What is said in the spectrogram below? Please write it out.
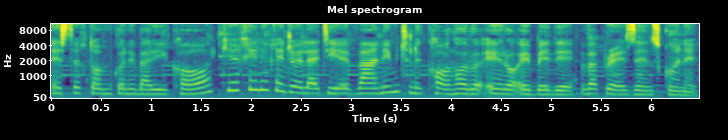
استخدام کنه برای کار که خیلی خجالتیه و نمی‌تونه کارها رو ارائه بده و پرزنس کنه.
